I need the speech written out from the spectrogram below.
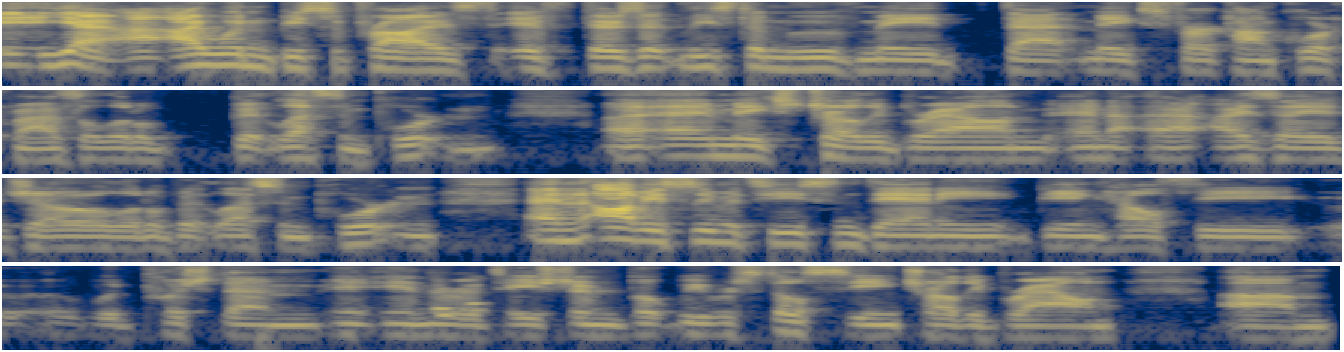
yeah, I, wouldn't be surprised if there's at least a move made that makes Furkan Korkmaz a little bit less important uh, and makes Charlie Brown and uh, Isaiah Joe a little bit less important. And obviously, Matisse and Danny being healthy uh, would push them in, in the rotation, but we were still seeing Charlie Brown um,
